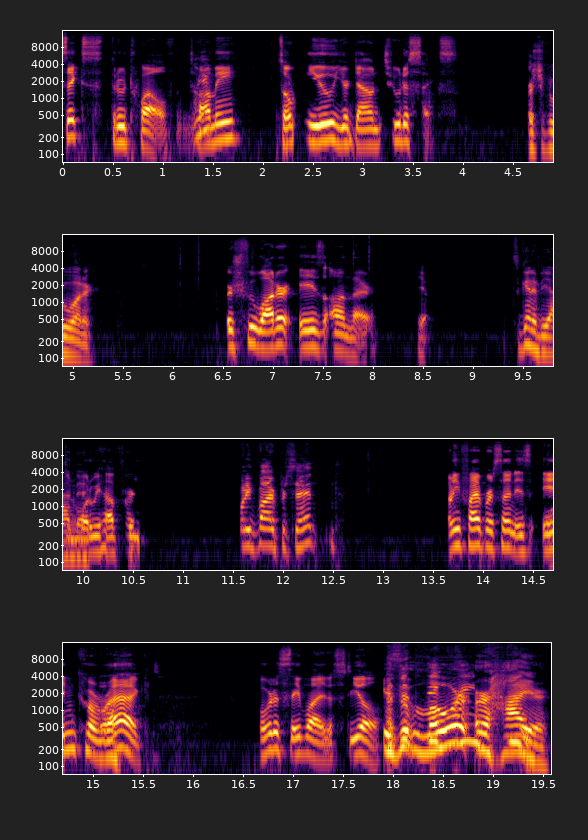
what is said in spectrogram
six through 12. Tommy, it's over to you. You're down two to six. Urshifu water. Urshifu Water is on there. Yep. It's gonna be on And there. what do we have for Twenty-five percent. 25% is incorrect. Over to Sableye to steal. Is That's it lower or too. higher?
